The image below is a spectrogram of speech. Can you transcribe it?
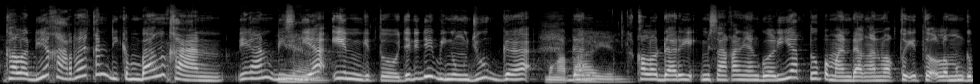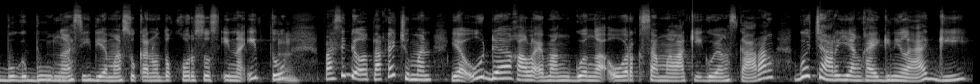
Kalau dia karena kan dikembangkan, dia kan disediain gitu. Jadi dia bingung juga. Iya. Mau ngapain? Dan kalau dari misalkan yang gue lihat tuh pemandangan waktu itu lo menggebu-gebu Hmm. ngasih dia masukan untuk kursus ina itu, pasti di otaknya cuman ya udah kalau emang gue nggak work sama laki gue yang sekarang, gue cari yang kayak gini lagi.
